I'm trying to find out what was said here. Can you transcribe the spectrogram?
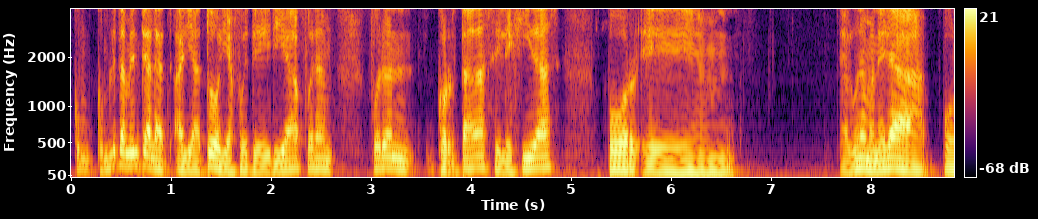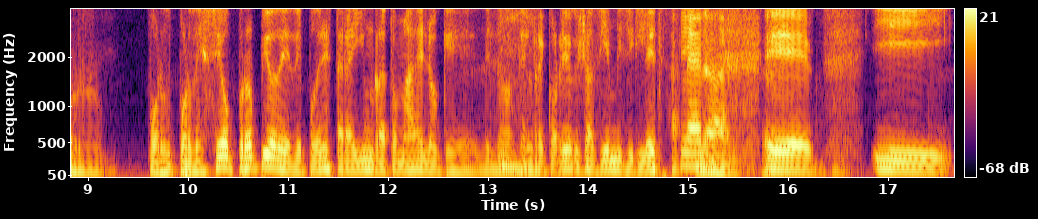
com- completamente ale- aleatoria, fue, te diría, fueran, fueron cortadas elegidas por, eh, de alguna manera, por, por, por deseo propio de, de poder estar ahí un rato más de lo que de lo- del recorrido que yo hacía en bicicleta. Claro. claro. Eh, y,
